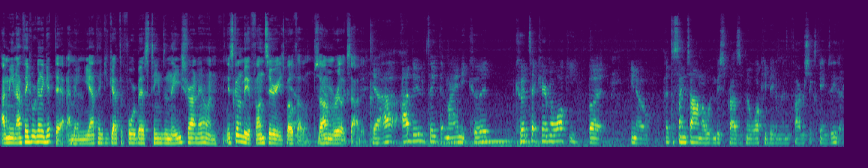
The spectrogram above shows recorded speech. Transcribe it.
I mean, I think we're going to get that. I mean, yeah, I think you got the four best teams in the East right now, and it's going to be a fun series, both yeah. of them. So yeah. I'm real excited. Yeah, I I do think that Miami could could take care of Milwaukee, but you know, at the same time, I wouldn't be surprised if Milwaukee beat them in five or six games either.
